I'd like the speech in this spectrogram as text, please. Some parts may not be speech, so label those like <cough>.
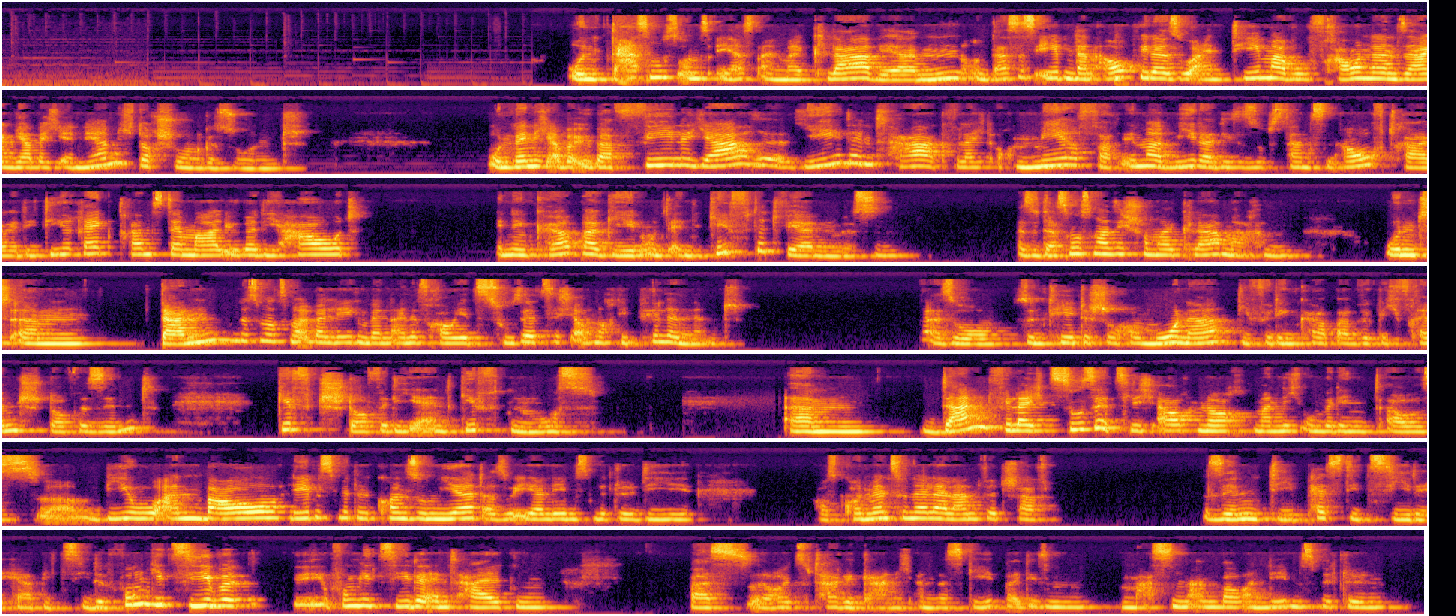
Und das muss uns erst einmal klar werden. Und das ist eben dann auch wieder so ein Thema, wo Frauen dann sagen, ja, aber ich ernähre mich doch schon gesund. Und wenn ich aber über viele Jahre, jeden Tag, vielleicht auch mehrfach immer wieder diese Substanzen auftrage, die direkt transdermal über die Haut in den Körper gehen und entgiftet werden müssen. Also das muss man sich schon mal klar machen. Und ähm, dann müssen wir uns mal überlegen, wenn eine Frau jetzt zusätzlich auch noch die Pille nimmt, also synthetische Hormone, die für den Körper wirklich Fremdstoffe sind, Giftstoffe, die er entgiften muss. Ähm, dann vielleicht zusätzlich auch noch, man nicht unbedingt aus äh, Bioanbau Lebensmittel konsumiert, also eher Lebensmittel, die aus konventioneller Landwirtschaft sind, die Pestizide, Herbizide, Fungizide, Fungizide enthalten was äh, heutzutage gar nicht anders geht bei diesem Massenanbau an Lebensmitteln,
